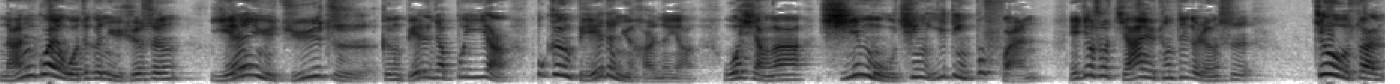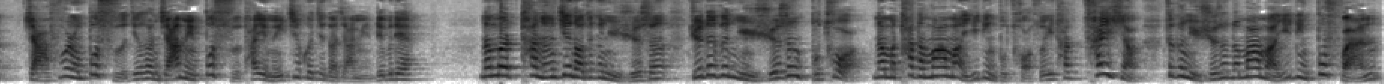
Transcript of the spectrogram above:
难怪我这个女学生言语举止跟别人家不一样，不跟别的女孩那样。我想啊，其母亲一定不凡。也就是说，贾雨村这个人是，就算贾夫人不死，就算贾敏不死，他也没机会见到贾敏，对不对？那么他能见到这个女学生，觉得这个女学生不错，那么他的妈妈一定不错，所以他猜想这个女学生的妈妈一定不凡，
